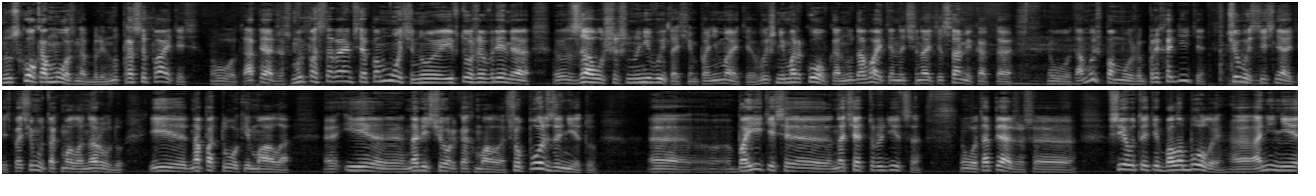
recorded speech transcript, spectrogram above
Ну сколько можно, блин, ну просыпайтесь. Вот. Опять же, мы постараемся помочь, но и в то же время э, за уши ж, ну не вытащим, понимаете. Вы ж не морковка, ну давайте начинайте сами как-то. Вот. А мы ж поможем. Приходите. Чего вы стесняетесь? Почему так мало народу? И на потоке мало, э, и э, на вечерках мало. Что пользы нету? Э, боитесь э, начать трудиться. Вот, опять же, э, все вот эти балаболы, они не,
